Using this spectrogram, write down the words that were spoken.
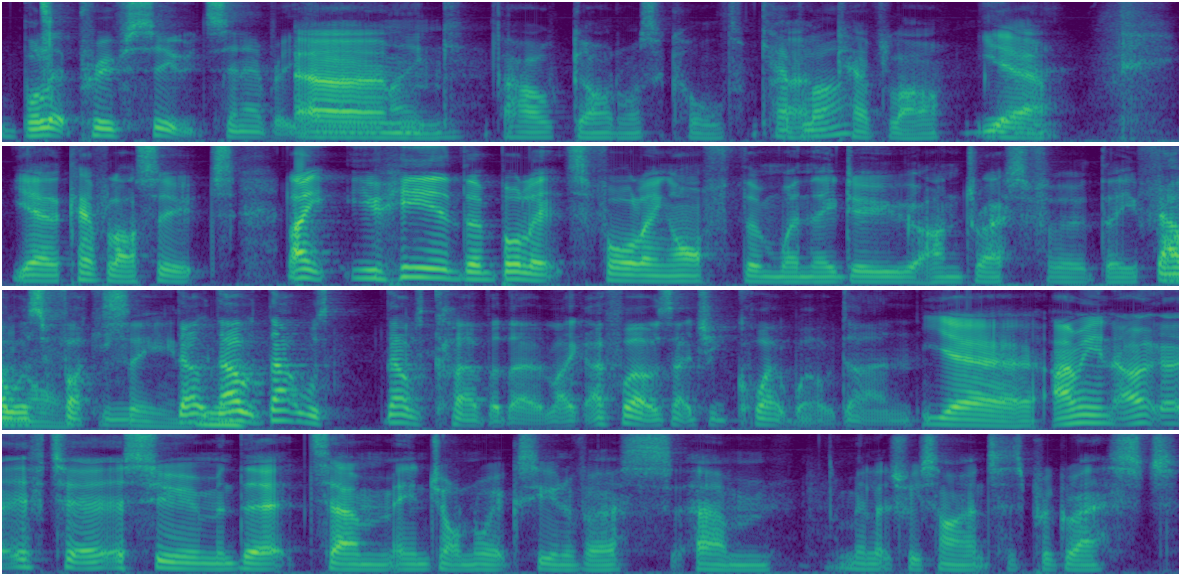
bulletproof suits and everything. um like, oh god what's it called Uh, Kevlar? Kevlar yeah. yeah. Yeah, the Kevlar suits. Like you hear the bullets falling off them when they do undress for the that was fucking. scene. That, that that was that was clever though. Like I thought it was actually quite well done. Yeah, I mean, I- if to assume that um, in John Wick's universe, um, military science has progressed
